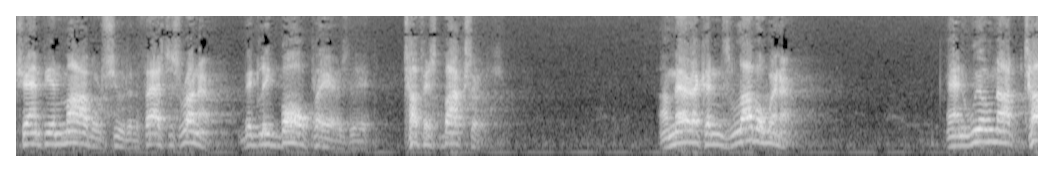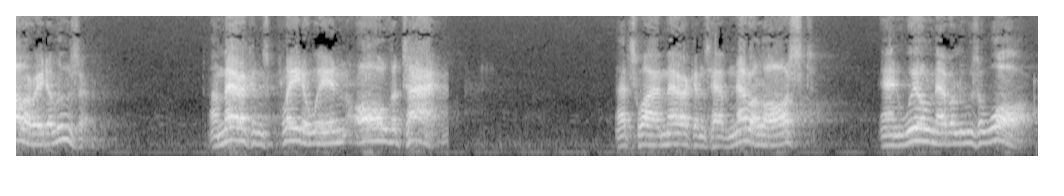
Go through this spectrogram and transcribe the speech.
champion marble shooter, the fastest runner, big league ball players, the toughest boxers. Americans love a winner and will not tolerate a loser. Americans play to win all the time. That's why Americans have never lost and will never lose a war.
